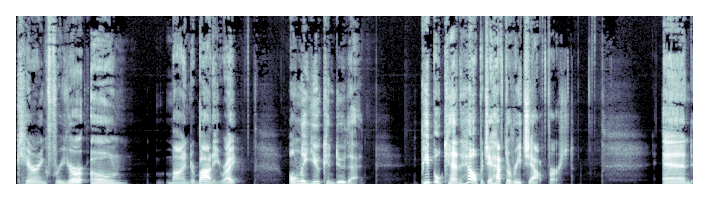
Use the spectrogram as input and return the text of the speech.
caring for your own mind or body, right? Only you can do that. People can help, but you have to reach out first. And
